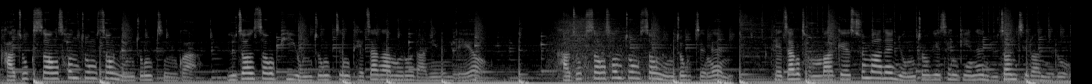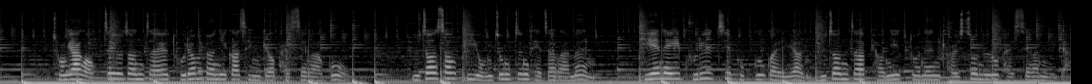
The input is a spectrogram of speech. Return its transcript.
가족성 선종성 용종증과 유전성 비용종증 대장암으로 나뉘는데요. 가족성 선종성 용종증은 대장 점막에 수많은 용종이 생기는 유전 질환으로 종양 억제 유전자의 돌연 변이가 생겨 발생하고 유전성 비용종증 대장암은 DNA 불일치 복구 관련 유전자 변이 또는 결손으로 발생합니다.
